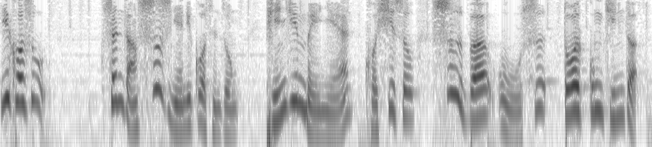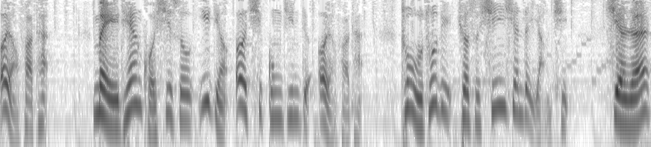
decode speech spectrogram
一棵树生长四十年的过程中，平均每年可吸收四百五十多公斤的二氧化碳，每天可吸收一点二七公斤的二氧化碳，吐出的却是新鲜的氧气。显然，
